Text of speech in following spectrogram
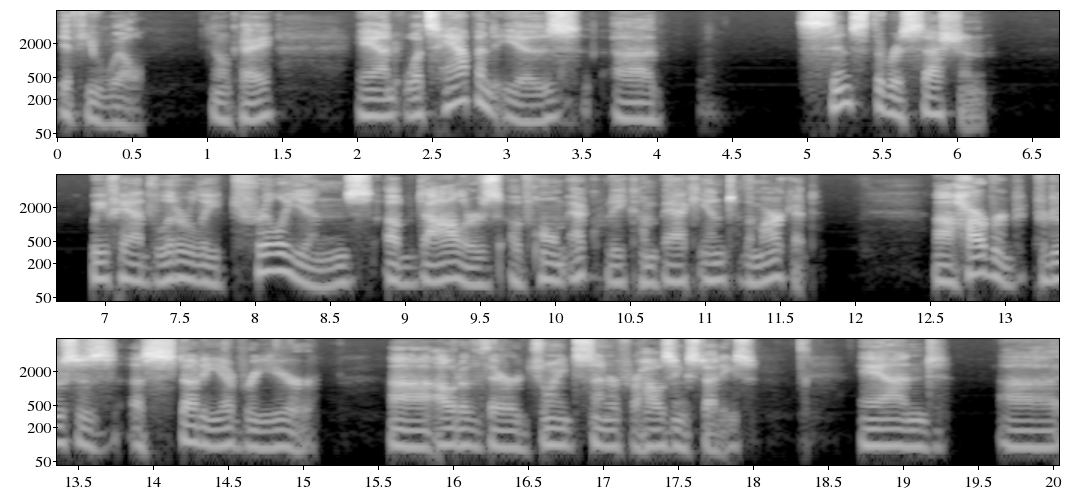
if you will. Okay. And what's happened is uh, since the recession, we've had literally trillions of dollars of home equity come back into the market. Uh, Harvard produces a study every year uh, out of their Joint Center for Housing Studies. And uh,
